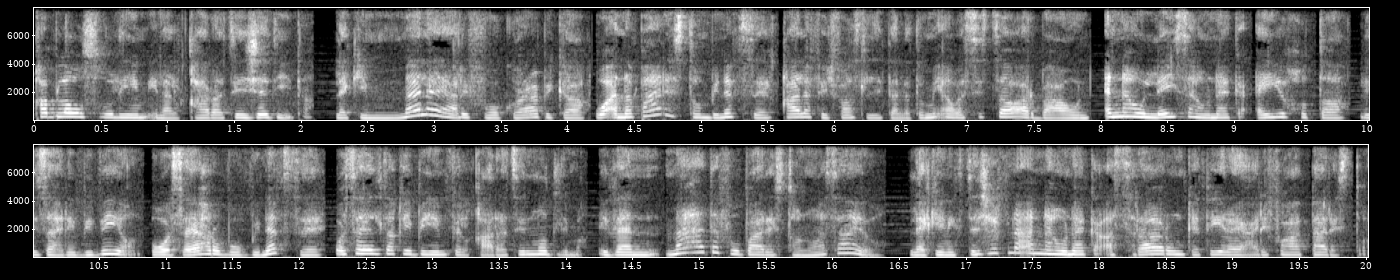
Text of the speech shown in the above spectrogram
قبل وصولهم إلى القارة الجديدة. لكن ما لا يعرفه كورابيكا وأن باريستون بنفسه قال في الفصل 346 أنه ليس هناك أي خطة لزهر بيبيون. هو سيهرب بنفسه وسيلتقي بهم في القارة المظلمة. إذا ما هدف باريستون وسايو؟ لكن اكتشفنا أن هناك أسرار كثيرة يعرفها باريستون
